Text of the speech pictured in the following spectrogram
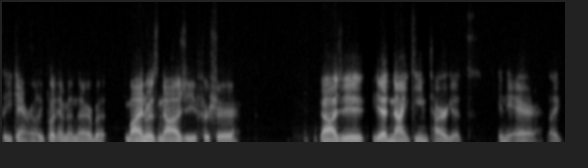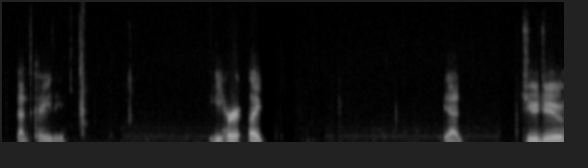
so you can't really put him in there. But mine was Najee for sure. Najee, he had 19 targets in the air. Like that's crazy. He hurt like yeah, Juju.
